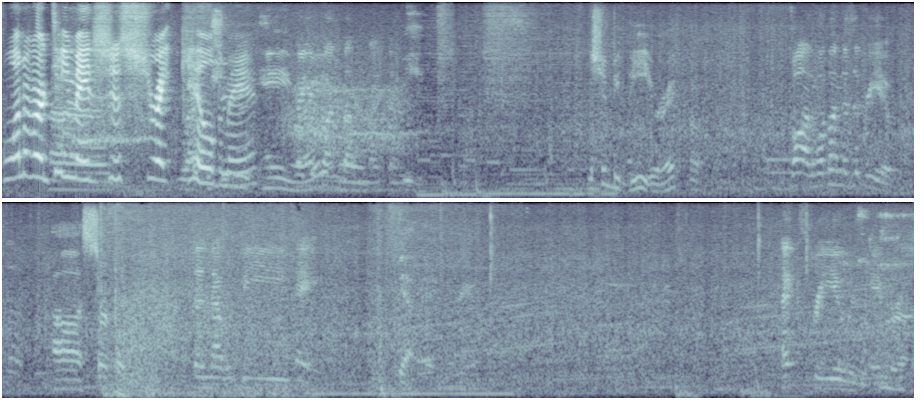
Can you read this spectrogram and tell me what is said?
One of our teammates just straight killed me. A, right? button button, This should be B, right? Vaughn, what button is it for you? Uh, circle. then that would be A. Yeah. X for you is A for us.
